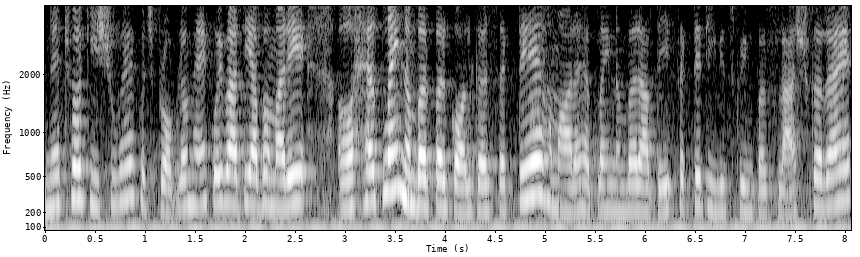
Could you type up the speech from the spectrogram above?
नेटवर्क इशू है, कुछ प्रॉब्लम है। कोई बात नहीं, आप हमारे हेल्पलाइन नंबर पर कॉल कर सकते हैं। हमारा हेल्पलाइन नंबर आप देख सकते हैं, टीवी स्क्रीन पर फ्लैश कर रहा है।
